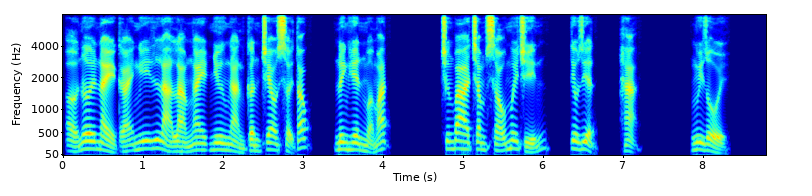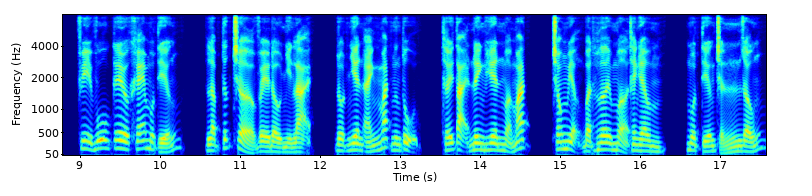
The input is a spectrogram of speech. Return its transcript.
Ở nơi này cái nghĩ là làm ngay như ngàn cân treo sợi tóc, Ninh Hiên mở mắt. Chương 369, tiêu diệt, hạ. Nguy rồi. Phi Vũ kêu khẽ một tiếng, lập tức trở về đầu nhìn lại, đột nhiên ánh mắt ngưng tụ, thấy tại Ninh Hiên mở mắt, trong miệng bật hơi mở thanh âm, một tiếng chấn giống,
